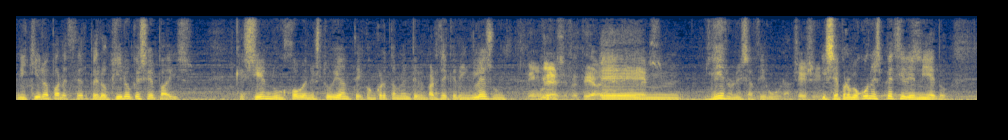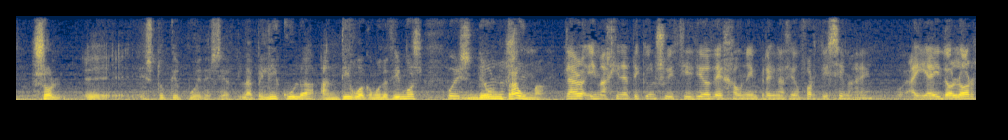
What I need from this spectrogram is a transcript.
ni quiero aparecer, pero quiero que sepáis que siendo un joven estudiante, concretamente me parece que de inglés, un, De inglés, un- efectivamente, eh, inglés. vieron esa figura Sí, sí. y se provocó una especie de miedo. Sol, eh, ¿esto qué puede ser? La película antigua, como decimos, Pues de no un sé. trauma. Claro, imagínate que un suicidio deja una impregnación fortísima, ¿eh? Ahí hay dolor,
